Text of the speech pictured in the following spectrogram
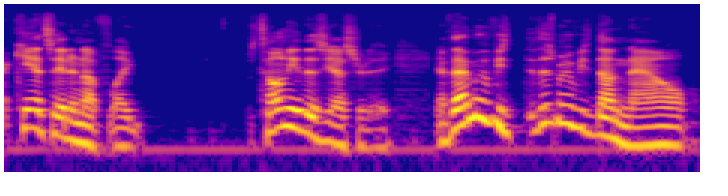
i can't say it enough like i was telling you this yesterday. If that movie if this movie's done now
